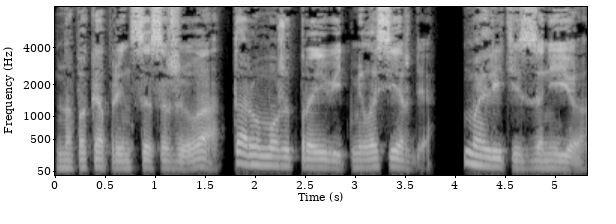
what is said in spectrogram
Но пока принцесса жива, Тару может проявить милосердие. Молитесь за нее.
